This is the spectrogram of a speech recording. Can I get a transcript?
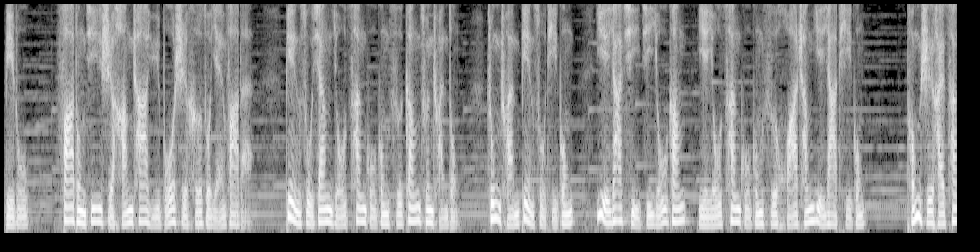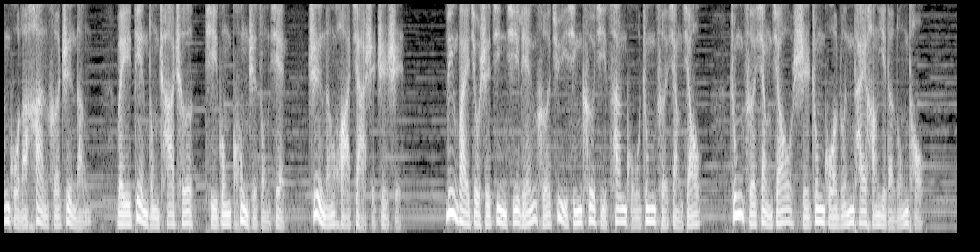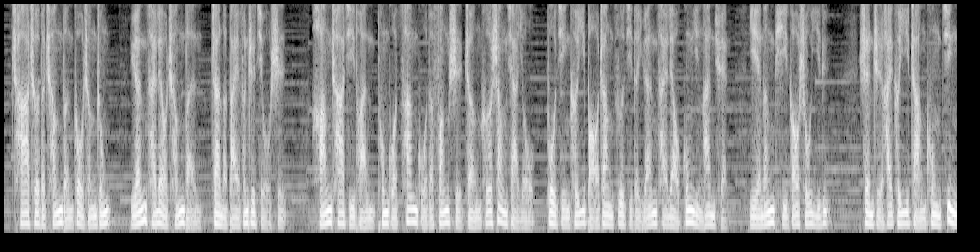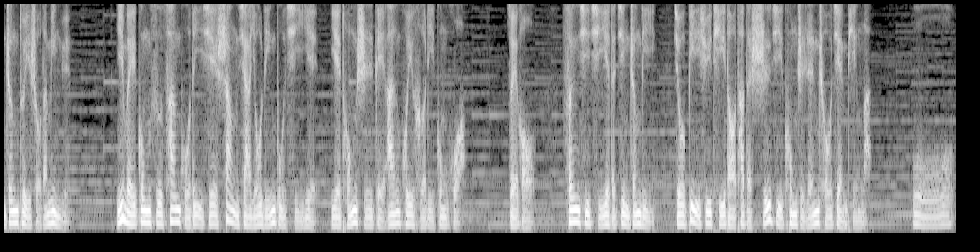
比如。发动机是杭叉与博世合作研发的，变速箱由参股公司钢村传动、中传变速提供，液压器及油缸也由参股公司华昌液压提供。同时还参股了汉和智能，为电动叉车提供控制总线、智能化驾驶支持。另外就是近期联合巨星科技参股中策橡胶，中策橡胶是中国轮胎行业的龙头。叉车的成本构成中。原材料成本占了百分之九十，杭叉集团通过参股的方式整合上下游，不仅可以保障自己的原材料供应安全，也能提高收益率，甚至还可以掌控竞争对手的命运。因为公司参股的一些上下游零部企业也同时给安徽合力供货。最后，分析企业的竞争力，就必须提到它的实际控制人筹建平了。五，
